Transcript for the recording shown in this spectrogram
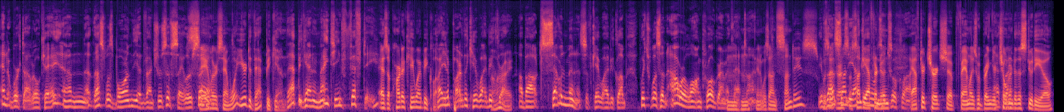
and it worked out okay, and thus was born the Adventures of Sailor Sam. Sailor Sam. What year did that begin? That began in 1950. As a part of KYB Club. Right, a part of the KYB Club. right. About seven minutes of KYB Club, which was an hour-long program at that time. And it was on Sundays. It was on that- or Sunday Sunday afternoons afternoons at 2 o'clock. after church. Uh, families would bring their That's children right. to the studio.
